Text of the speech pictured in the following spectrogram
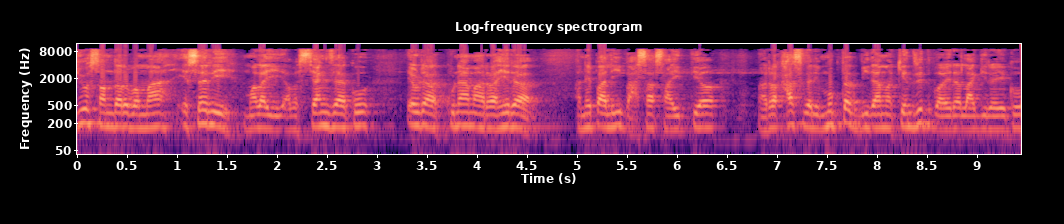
यो सन्दर्भमा यसरी मलाई अब स्याङ्जाको एउटा कुनामा रहेर नेपाली भाषा साहित्य र खास गरी मुक्तक विधामा केन्द्रित भएर लागिरहेको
